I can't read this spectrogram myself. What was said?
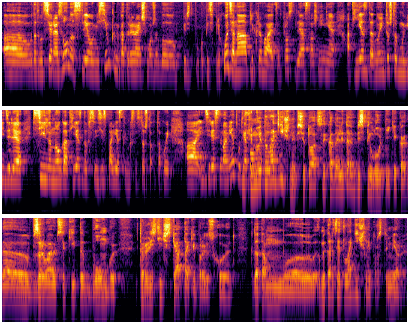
э, вот эта вот серая зона с левыми симками, которые раньше можно было купить в переходе, она прикрывается. Это просто для осложнения отъезда, но не то, чтобы мы видели сильно много отъездов в связи с повестками. Кстати, тоже та- такой э, интересный момент. Вот я Слушайте, помню... Ну, это логично. В ситуации, когда летают беспилотники, когда э, взрываются какие-то бомбы, террористические атаки происходят, когда там, э, мне кажется, это логичные просто меры.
